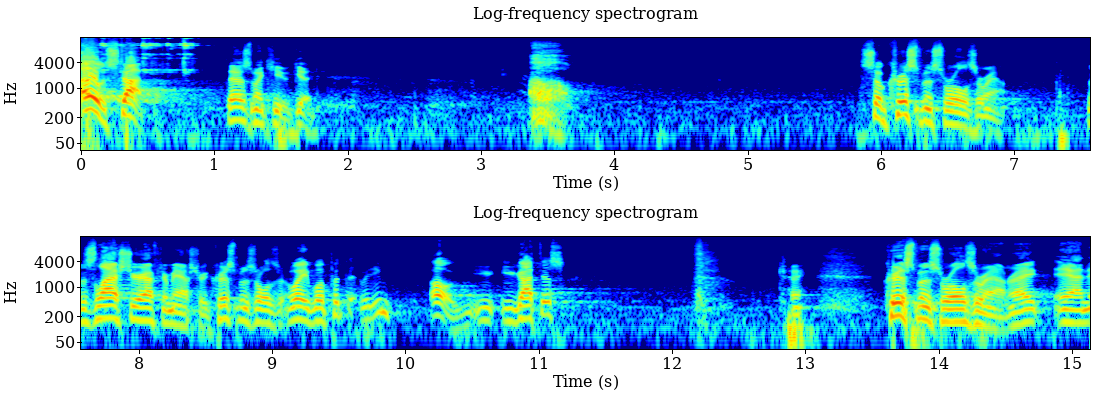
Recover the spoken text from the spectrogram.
Oh, stop. That was my cue. Good. Oh. So Christmas rolls around. This last year after Mastery. Christmas rolls around. Wait, what put that? Oh, you, you got this? okay. Christmas rolls around, right? And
